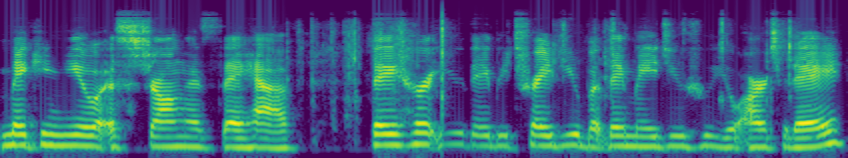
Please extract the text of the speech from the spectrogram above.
making you as strong as they have. They hurt you, they betrayed you, but they made you who you are today.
